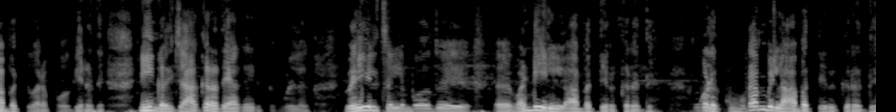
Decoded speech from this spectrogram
ஆபத்து வரப்போகிறது. நீங்கள் ஜாக்கிரதையாக இருந்து கொள்ளுங்கள் வெளியில் செல்லும்போது வண்டியில் ஆபத்து இருக்கிறது. உங்களுக்கு உடம்பில் ஆபத்து இருக்கிறது.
